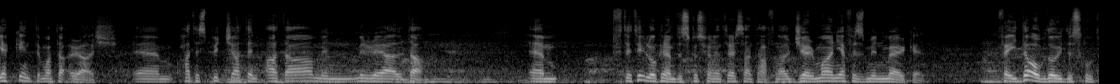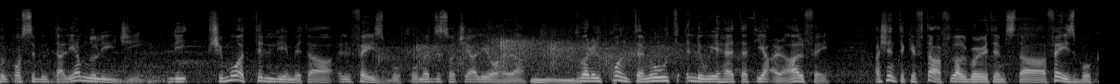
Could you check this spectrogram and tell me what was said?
jekk inti ma taqrax, ħat ispiċċa tinqata minn realtà. Ftit ilu kien hemm diskussjoni interessanti ħafna l-Ġermanja fi żmien Merkel. fejn dawn bdew jiddiskutu l-possibilità li jagħmlu liġi li b'xi mod tillimita l-Facebook u mezzi soċjali oħra dwar il-kontenut li wieħed qed jaqra. Għalfejn? Għax inti kif taf l-algorithms ta' Facebook,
